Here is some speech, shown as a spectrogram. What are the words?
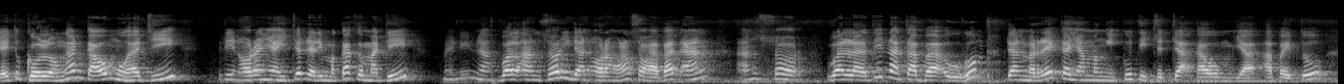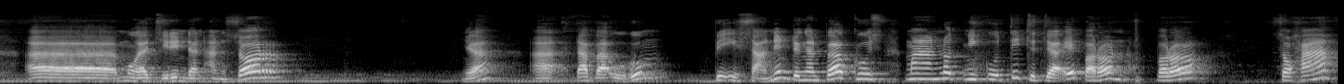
yaitu golongan kaum muhajirin orang yang hijrah dari Mekah ke Madinah. Wal ansori dan orang-orang sahabat an ansor. Waladina tabauhum dan mereka yang mengikuti jejak kaum ya apa itu uh, muhajirin dan ansor ya tabauhum bi ihsanin dengan bagus. Manut ngikuti jejake para para soha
